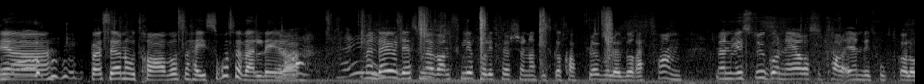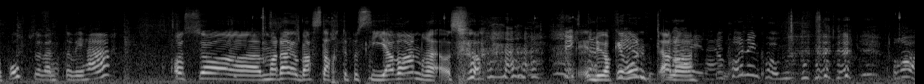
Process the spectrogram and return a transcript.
Ja, for jeg ser når hun traver, så heiser hun seg veldig da. det. Men det er jo det som er vanskelig å få dem til å skjønne at de skal kappløpe og løpe rett fram. Men hvis du går ned og så tar en litt fort galopp opp, så venter vi her. Og så må de jo bare starte på sida av hverandre, og så Du har ikke vondt, eller? Når ponnien kom. Bra.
